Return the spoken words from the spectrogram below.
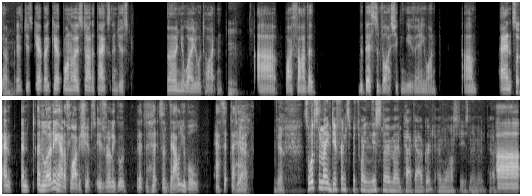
Yep. Um, It's just get get one of those starter packs and just earn your way to a Titan. Mm. Uh, by far the the best advice you can give anyone. Um, and, So- and and and learning how to fly the ships is really good. It's it's a Mm. valuable asset to have. Yeah. have. so what's the main difference between this Nomad pack Algared and last year's Nomad pack? Uh,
